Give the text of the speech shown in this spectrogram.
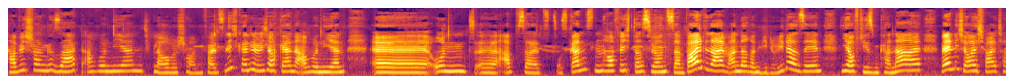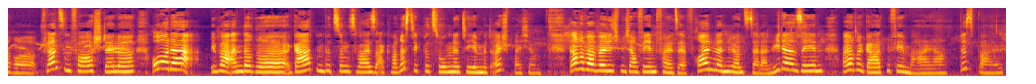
habe ich schon gesagt, abonnieren. Ich glaube schon. Falls nicht, könnt ihr mich auch gerne abonnieren. Äh, und äh, abseits des Ganzen hoffe ich, dass wir uns dann bald in einem anderen Video wiedersehen. Hier auf diesem Kanal, wenn ich euch weitere Pflanzen vorstelle oder über andere Garten- bzw. Aquaristik-bezogene Themen mit euch spreche. Darüber würde ich mich auf jeden Fall sehr freuen, wenn wir uns da dann wiedersehen. Eure Gartenfee Maya. Bis bald.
